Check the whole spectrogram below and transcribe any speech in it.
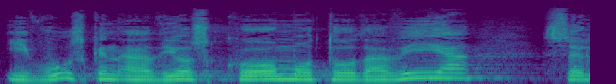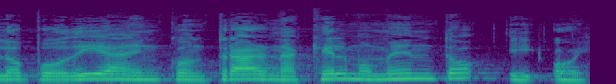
y busquen a Dios como todavía se lo podía encontrar en aquel momento y hoy.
